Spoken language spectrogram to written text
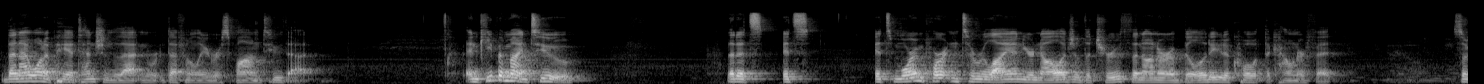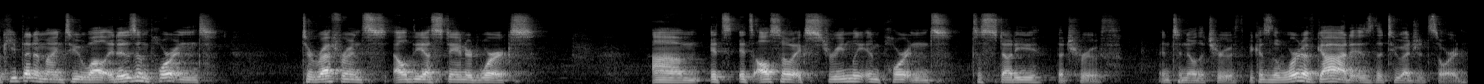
then I want to pay attention to that and definitely respond to that. And keep in mind too that it's it's it's more important to rely on your knowledge of the truth than on our ability to quote the counterfeit. So keep that in mind too. While it is important to reference LDS standard works, um, it's, it's also extremely important to study the truth and to know the truth because the Word of God is the two edged sword.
